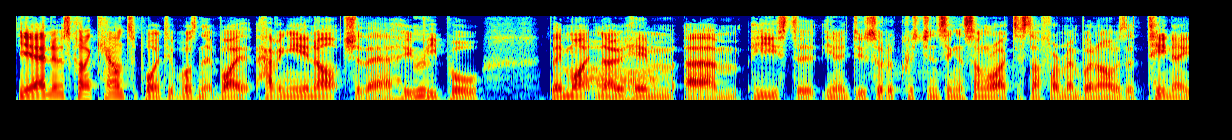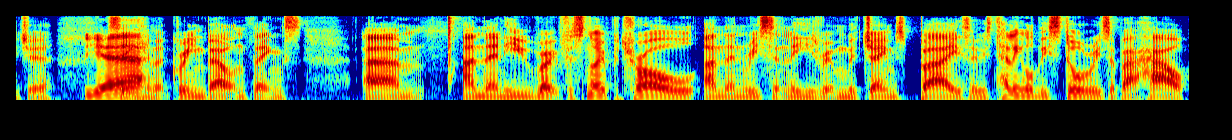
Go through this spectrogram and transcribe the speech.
yeah, and it was kind of counterpointed, wasn't it, by having Iain Archer there, Mm. who people they might know Oh. him. Um, he used to you know do sort of Christian singer songwriter stuff. I remember when I was a teenager, Yeah. seeing him at Greenbelt and things. Um, and then he wrote for Snow Patrol, and then recently he's written with James Bay. So he's telling all these stories about how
